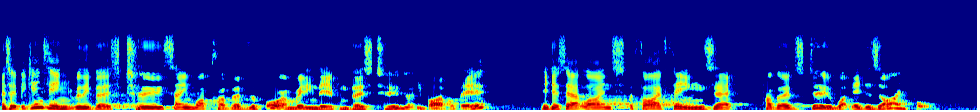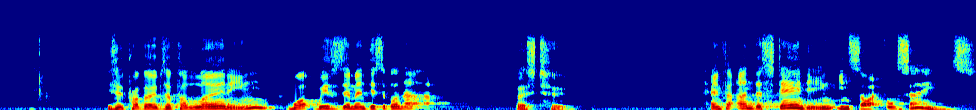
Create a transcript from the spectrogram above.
And so it begins in really verse 2 saying what Proverbs are for. I'm reading there from verse 2, you've got your Bible there. He just outlines five things that Proverbs do, what they're designed for. He says Proverbs are for learning what wisdom and discipline are. Verse 2. And for understanding insightful sayings.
